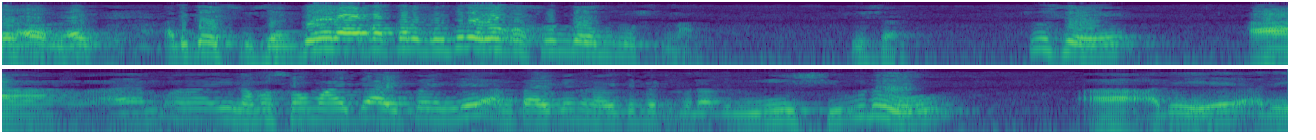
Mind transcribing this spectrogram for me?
ఎలా ఉన్నాయి? అడిగేసి చూశాడు. నేను ఆ పక్కన కూతురు ఏదో ఒక సుందరం చూస్తున్నాను చూశాడు. చూసి ఈ నమస్వామి అయితే అయిపోయింది అంత అయిపోయింది నైతే పెట్టుకున్నాడు మీ శివుడు అది అది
